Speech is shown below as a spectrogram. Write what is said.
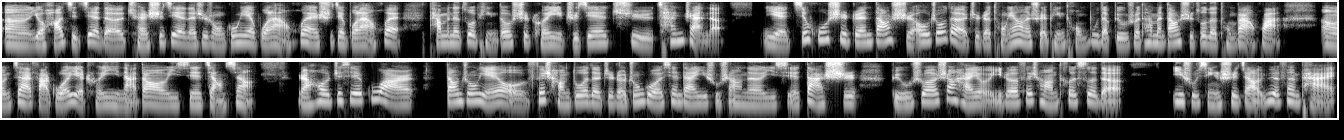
嗯，有好几届的全世界的这种工业博览会、世界博览会，他们的作品都是可以直接去参展的。也几乎是跟当时欧洲的这个同样的水平同步的，比如说他们当时做的铜版画，嗯，在法国也可以拿到一些奖项。然后这些孤儿当中也有非常多的这个中国现代艺术上的一些大师，比如说上海有一个非常特色的艺术形式叫月份牌。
